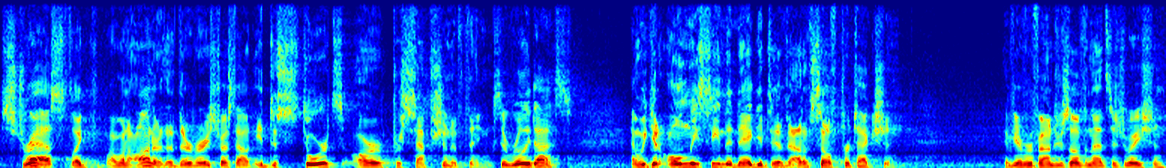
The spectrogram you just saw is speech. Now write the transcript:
Stress, like I want to honor that they're very stressed out, it distorts our perception of things. It really does. And we can only see the negative out of self protection. Have you ever found yourself in that situation?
